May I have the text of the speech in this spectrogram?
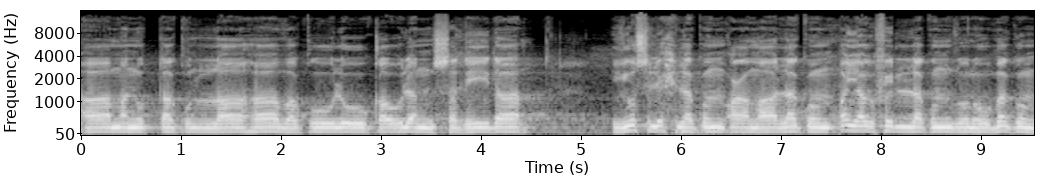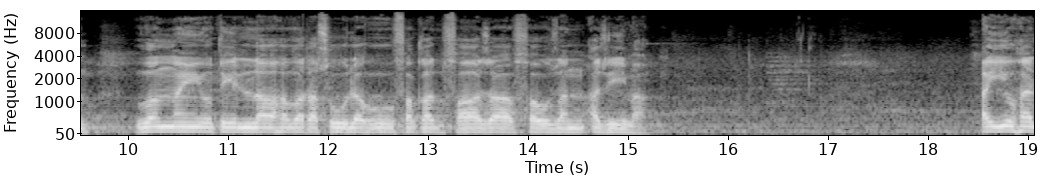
آمنوا اتقوا الله وقولوا قولا سديدا. يصلح لكم أعمالكم ويغفر لكم ذنوبكم ومن يطع الله ورسوله فقد فاز فوزا عظيما. أيها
